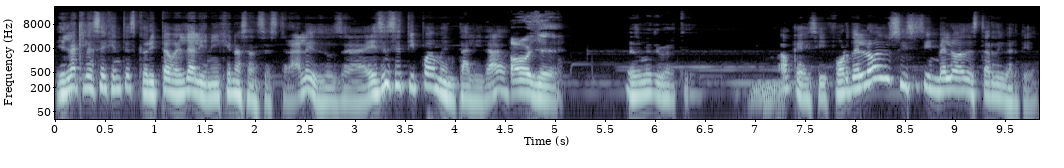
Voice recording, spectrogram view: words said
es la clase de gente que ahorita ve el de alienígenas ancestrales, o sea, es ese tipo de mentalidad. Oye, es muy divertido. Ok, sí, for the LOL, sí, sí, sin velo ha de estar divertido.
